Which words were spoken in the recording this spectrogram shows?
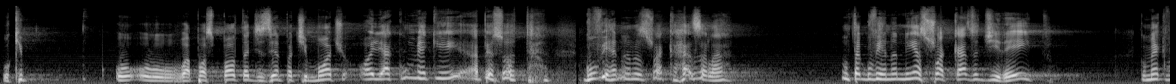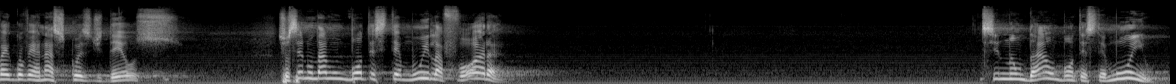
o que o, o apóstolo Paulo está dizendo para Timóteo, olhar como é que a pessoa está governando a sua casa lá. Não está governando nem a sua casa direito. Como é que vai governar as coisas de Deus? Se você não dá um bom testemunho lá fora, se não dá um bom testemunho,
